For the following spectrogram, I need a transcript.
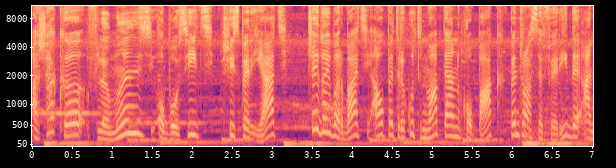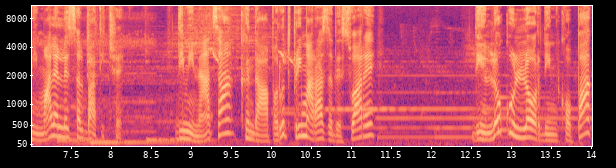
Așa că, flămânzi, obosiți și speriați, cei doi bărbați au petrecut noaptea în copac pentru a se feri de animalele sălbatice. Dimineața, când a apărut prima rază de soare, din locul lor din copac,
